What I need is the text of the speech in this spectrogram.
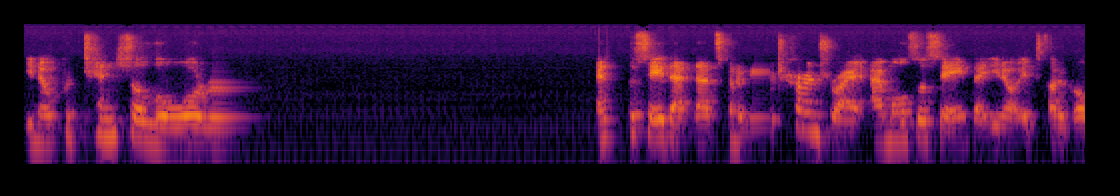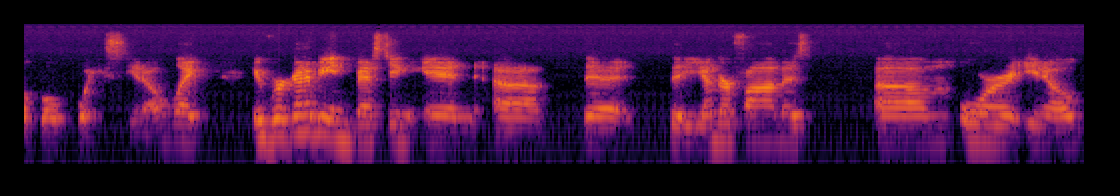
you know, potential lower and to say that that's going to be returns right i'm also saying that you know it's going to go both ways you know? Like if we're going to be investing in uh, the the younger farmers um, or you know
